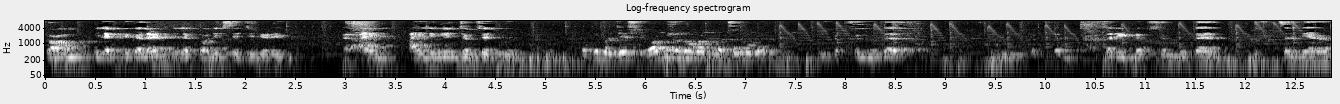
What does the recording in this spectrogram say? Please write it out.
from Electrical and Electronics Engineering. Uh, I I live in Jamshedpur. Okay, Brajesh, what do you know about induction motor? Induction motor. Sir, induction motor. Sir, there are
